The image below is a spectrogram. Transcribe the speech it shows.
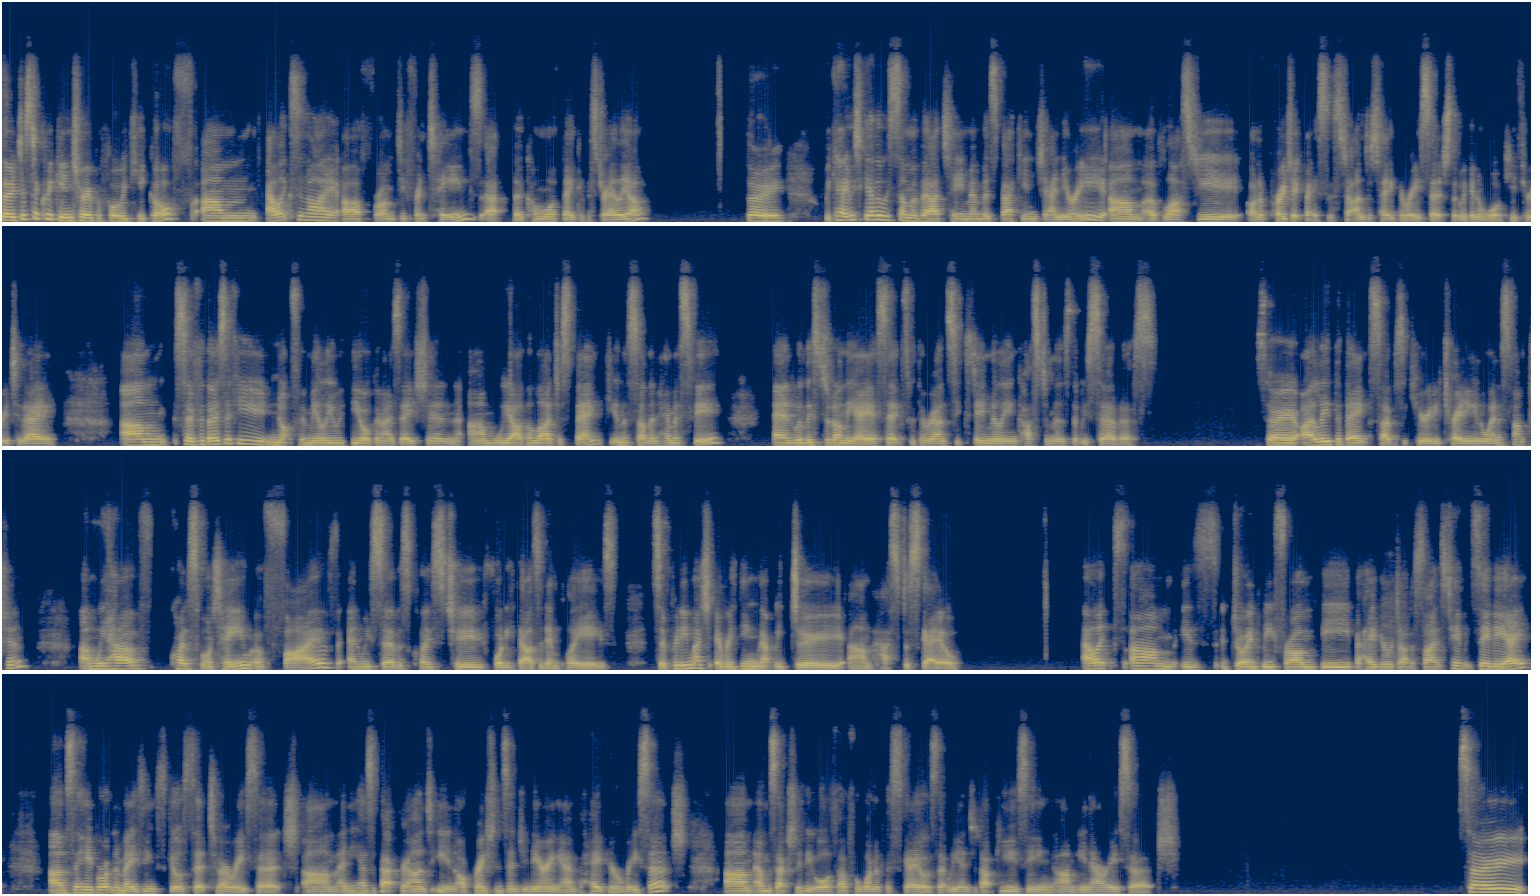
So just a quick intro before we kick off. Um, Alex and I are from different teams at the Commonwealth Bank of Australia. So we came together with some of our team members back in January um, of last year on a project basis to undertake the research that we're going to walk you through today. Um, so for those of you not familiar with the organisation, um, we are the largest bank in the Southern Hemisphere and we're listed on the ASX with around 16 million customers that we service. So I lead the bank's cybersecurity training and awareness function. Um, we have quite a small team of five and we service close to 40,000 employees. So pretty much everything that we do um, has to scale. Alex um, is joined me from the behavioural data science team at CBA. Um, so he brought an amazing skill set to our research um, and he has a background in operations engineering and behavioural research um, and was actually the author for one of the scales that we ended up using um, in our research. So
